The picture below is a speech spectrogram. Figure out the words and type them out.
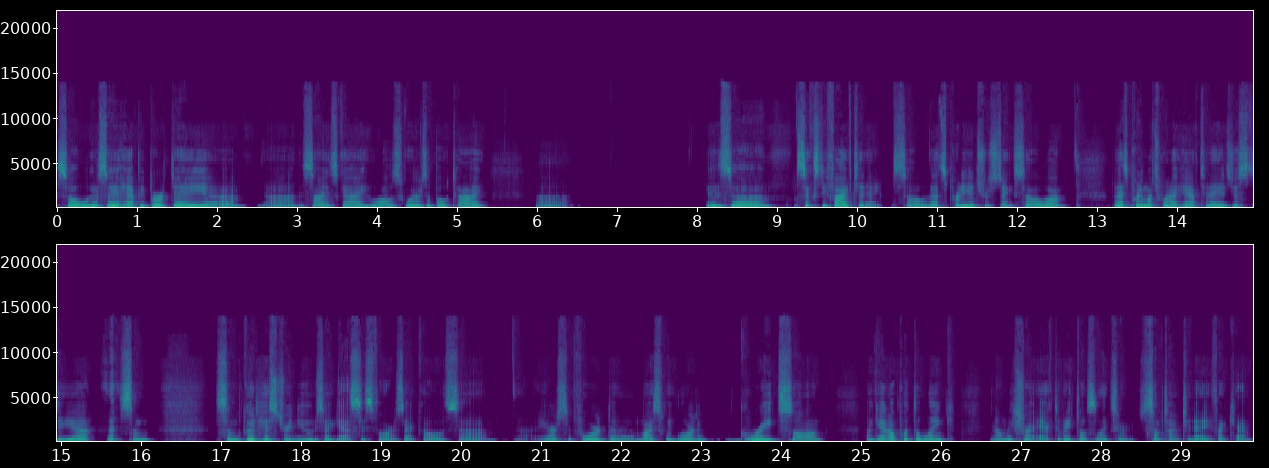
so we're going to say a happy birthday. Uh, uh, the science guy who always wears a bow tie uh, is uh, 65 today. So that's pretty interesting. So uh, that's pretty much what I have today. Is just the uh, some some good history news, I guess, as far as that goes. Harrison Ford, "My Sweet Lord," a great song. Again, I'll put the link and I'll make sure I activate those links or sometime today if I can.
